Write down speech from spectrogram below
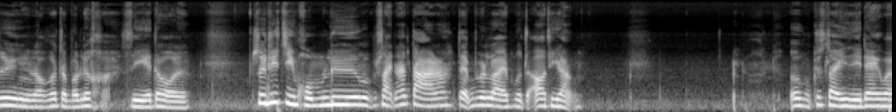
ซึ่งเราก็จะมาเลือกค่ะสีดอลซึ่งที่จริงผมลืมใส่หน้าตานะ แต่ไม่เป็นไรผมจะเอาทีหลัง เออผมก็ใส่สีแดงไป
